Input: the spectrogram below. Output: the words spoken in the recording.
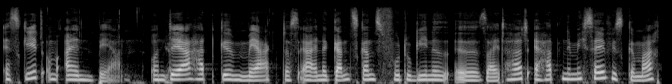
Es geht um einen Bären und ja. der hat gemerkt, dass er eine ganz, ganz fotogene äh, Seite hat. Er hat nämlich Selfies gemacht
